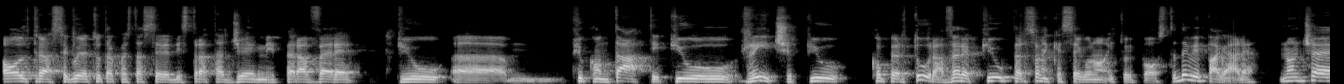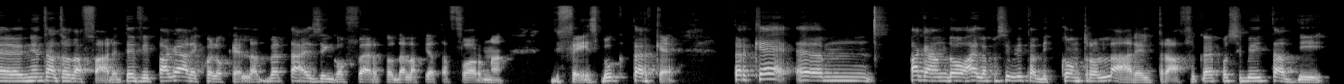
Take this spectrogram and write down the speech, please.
oltre a seguire tutta questa serie di stratagemmi per avere più, uh, più contatti, più reach, più copertura, avere più persone che seguono i tuoi post, devi pagare. Non c'è nient'altro da fare, devi pagare quello che è l'advertising offerto dalla piattaforma di Facebook. Perché? Perché ehm, pagando hai la possibilità di controllare il traffico, hai la possibilità di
